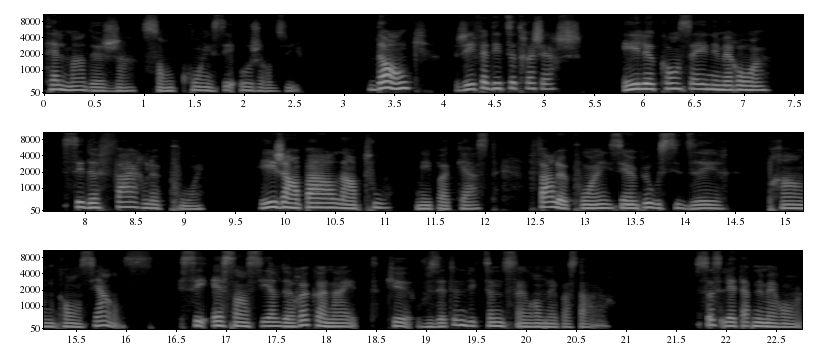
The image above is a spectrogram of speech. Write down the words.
tellement de gens sont coincés aujourd'hui? Donc, j'ai fait des petites recherches et le conseil numéro un, c'est de faire le point. Et j'en parle dans tous mes podcasts. Faire le point, c'est un peu aussi dire prendre conscience c'est essentiel de reconnaître que vous êtes une victime du syndrome d'imposteur. Ça, c'est l'étape numéro un.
